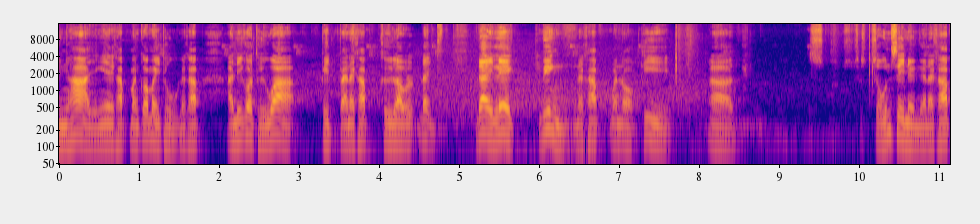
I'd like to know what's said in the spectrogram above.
1 5 อย่างเงี้ยนะครับ มันก็ไม่ถูกนะครับ อันนี้ก็ถือว่าผิดไปนะครับ คือเราได้ได้เลขวิ่งนะครับ มันออกที่อ่า041อะนะครับ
